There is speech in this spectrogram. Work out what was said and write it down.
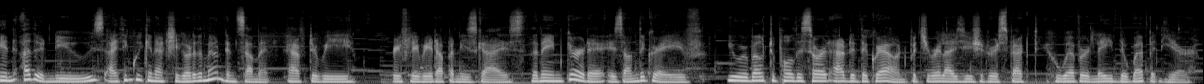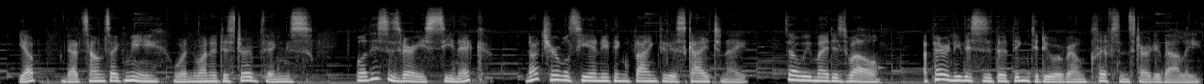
In other news, I think we can actually go to the mountain summit after we briefly read up on these guys. The name Gerda is on the grave. You were about to pull the sword out of the ground, but you realize you should respect whoever laid the weapon here. Yep, that sounds like me. Wouldn't want to disturb things. Well, this is very scenic. Not sure we'll see anything flying through the sky tonight, so we might as well. Apparently this is the thing to do around cliffs in Stardew Valley.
